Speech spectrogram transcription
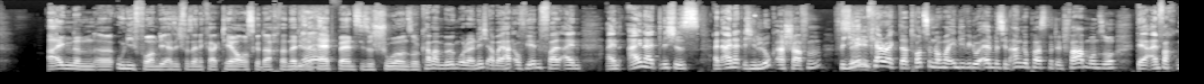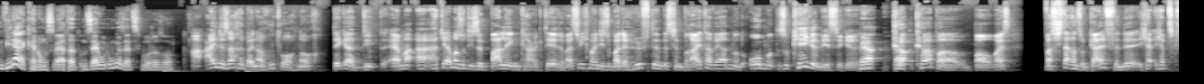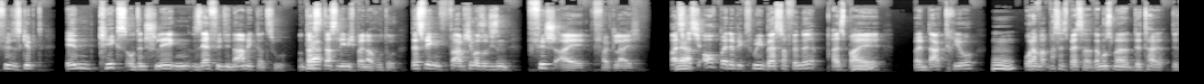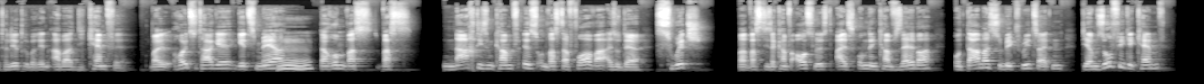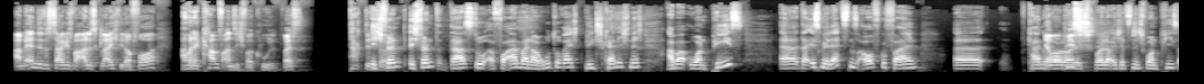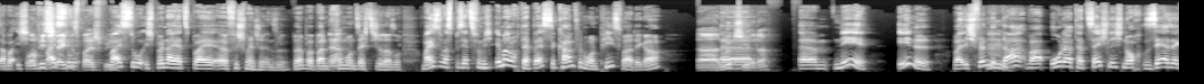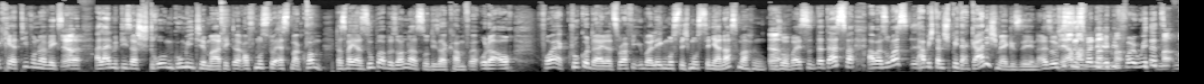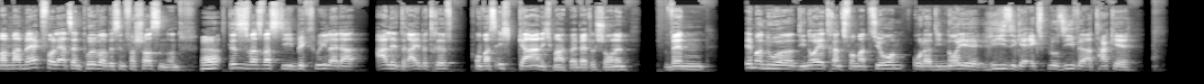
eigenen äh, Uniform, die er sich für seine Charaktere ausgedacht hat. Ne? Diese ja. Headbands, diese Schuhe und so. Kann man mögen oder nicht, aber er hat auf jeden Fall ein, ein einheitliches, einen einheitlichen Look erschaffen. Für Safe. jeden Charakter trotzdem noch mal individuell ein bisschen angepasst mit den Farben und so, der einfach einen Wiedererkennungswert hat und sehr gut umgesetzt wurde. so. Eine Sache bei Naruto auch noch. Digga, die, er, er, hat ja immer so diese balligen Charaktere. Weißt du, wie ich meine? Die so bei der Hüfte ein bisschen breiter werden und oben und so kegelmäßige ja, Kör Körperbau, weißt Was ich daran so geil finde, ich, ich habe das Gefühl, es gibt in Kicks und in Schlägen sehr viel Dynamik dazu. Und das, ja. das liebe ich bei Naruto. Deswegen habe ich immer so diesen Fischei-Vergleich. Weißt ja. du, was ich auch bei der Big Three besser finde als bei, mhm. beim Dark Trio? Mhm. Oder was heißt besser? Da muss man detail, detailliert drüber reden, aber die Kämpfe. Weil heutzutage geht es mehr mhm. darum, was, was nach diesem Kampf ist und was davor war, also der Switch, was dieser Kampf auslöst, als um den Kampf selber. Und damals zu Big Three-Zeiten, die haben so viel gekämpft. Am Ende des Tages war alles gleich wie davor, aber der Kampf an sich war cool. Weißt taktisch. Ich finde, ich find, da hast du vor allem bei Naruto recht. Bleach kenne ich nicht. Aber One Piece, äh, da ist mir letztens aufgefallen, äh, keine ja, Leute, ich spoilere euch jetzt nicht One Piece, aber ich. One Piece weißt schlechtes du, Beispiel. Weißt du, ich bin da jetzt bei äh, Fischmenscheninsel, ne, bei Band ja. 65 oder so. Weißt du, was bis jetzt für mich immer noch der beste Kampf in One Piece war, Digga? Äh, Lucci, äh, oder? Ähm, nee, Enel. Weil ich finde, mm. da war Oda tatsächlich noch sehr, sehr kreativ unterwegs. Ja. Allein mit dieser Strom-Gummi-Thematik, darauf musst du erstmal kommen. Das war ja super besonders, so dieser Kampf. Äh, oder auch vorher Crocodile, als Ruffy überlegen musste, ich muss den ja nass machen. Ja. Und so, weißt du, das war. Aber sowas habe ich dann später gar nicht mehr gesehen. Also, ja, das man, fand ich irgendwie voll weird. Man, man, man, merkt voll, er hat sein Pulver ein bisschen verschossen. Und das ist was, was die Big Three leider alle drei betrifft. Und was ich gar nicht mag bei Battle Shonen, wenn immer nur die neue Transformation oder die neue riesige explosive Attacke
